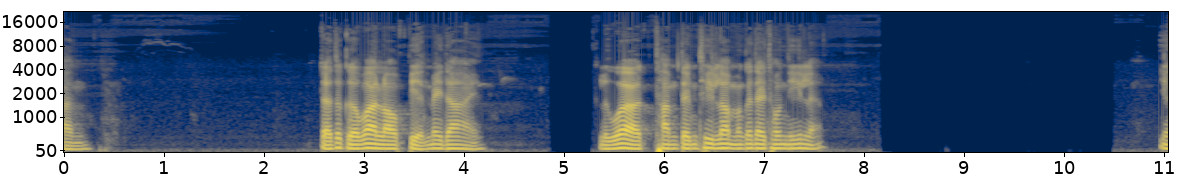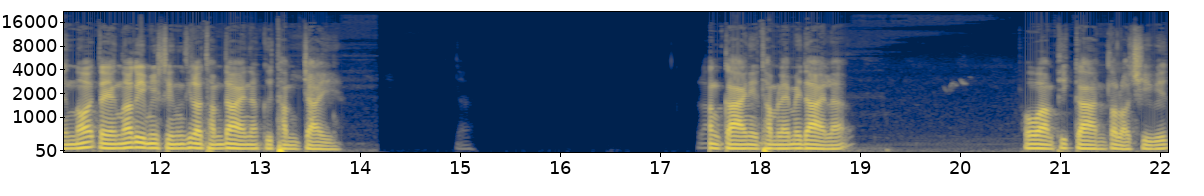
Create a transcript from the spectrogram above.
ารณ์ แต่ถ้าเกิดว่าเราเปลี่ยนไม่ได้ หรือว่าทำเต็มที่แล้วมันก็ได้เท่านี้แหละ อย่างน้อยแต่อย่างน้อยก็ยังมีสิ่งหนึ่งที่เราทำได้นะคือทำใจ ร่างกายเนี่ยทำอะไรไม่ได้แล้ว เพราะว่าพิการตลอดชีวิต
